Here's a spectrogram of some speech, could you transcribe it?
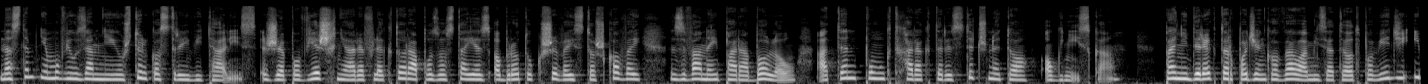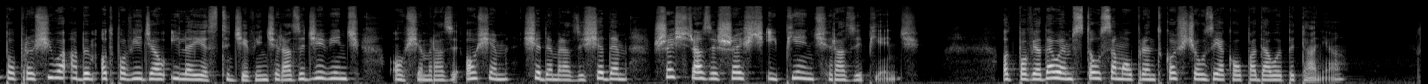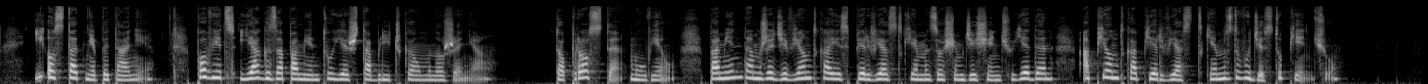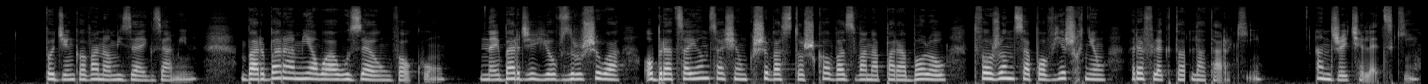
Następnie mówił za mnie już tylko stryj Vitalis, że powierzchnia reflektora pozostaje z obrotu krzywej stożkowej zwanej parabolą, a ten punkt charakterystyczny to ogniska. Pani dyrektor podziękowała mi za te odpowiedzi i poprosiła, abym odpowiedział, ile jest 9 razy 9, 8 razy 8, 7 razy 7, 6 razy 6 i 5 razy 5. Odpowiadałem z tą samą prędkością, z jaką padały pytania. I ostatnie pytanie. Powiedz, jak zapamiętujesz tabliczkę mnożenia? To proste, mówię. Pamiętam, że dziewiątka jest pierwiastkiem z 81, a piątka pierwiastkiem z 25. Podziękowano mi za egzamin. Barbara miała łzę wokół. Najbardziej ją wzruszyła obracająca się krzywa stożkowa zwana parabolą, tworząca powierzchnię reflektor latarki. Andrzej Cielecki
